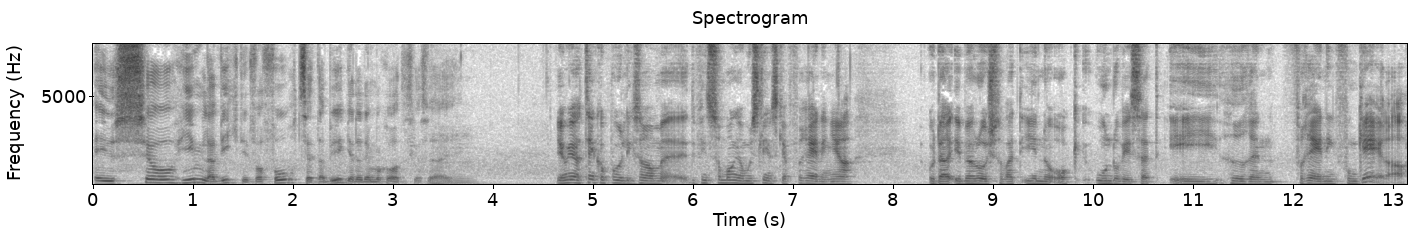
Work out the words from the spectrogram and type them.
är ju så himla viktigt för att fortsätta bygga det demokratiska Sverige. Mm. Ja, men jag tänker på liksom, eh, det finns så många muslimska föreningar och där Ibn Rushd har varit inne och undervisat i hur en förening fungerar.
